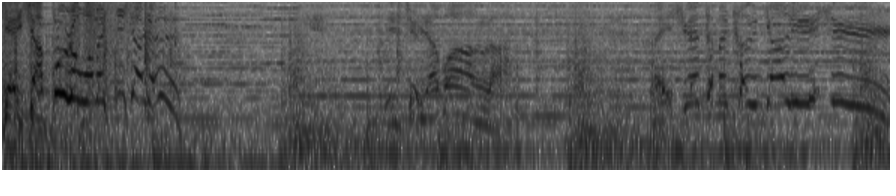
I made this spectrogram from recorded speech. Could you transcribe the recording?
天下不容我们西夏人。你你竟然忘了，还学他们成家立室！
